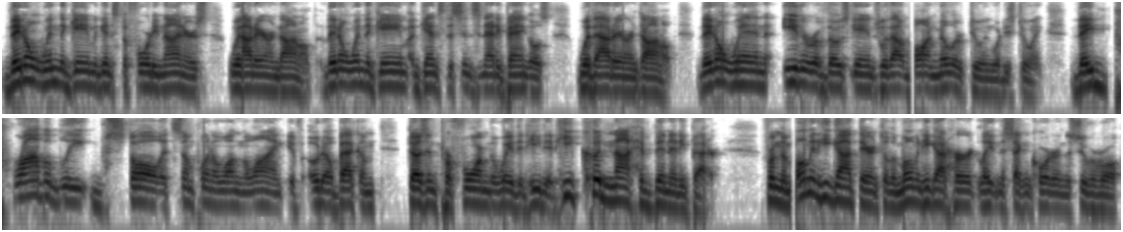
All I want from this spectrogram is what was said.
They don't win the game against the 49ers without Aaron Donald. They don't win the game against the Cincinnati Bengals without Aaron Donald. They don't win either of those games without Von Miller doing what he's doing. They probably stall at some point along the line if Odell Beckham doesn't perform the way that he did. He could not have been any better. From the moment he got there until the moment he got hurt late in the second quarter in the Super Bowl,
